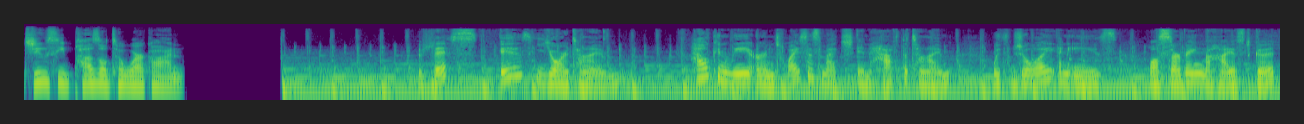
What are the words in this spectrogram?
juicy puzzle to work on. This is your time. How can we earn twice as much in half the time with joy and ease while serving the highest good?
